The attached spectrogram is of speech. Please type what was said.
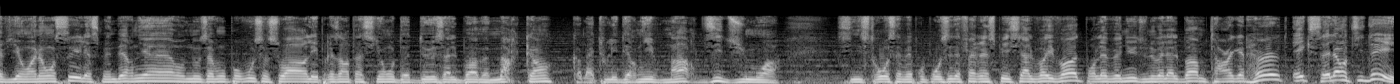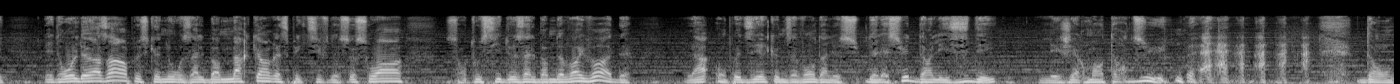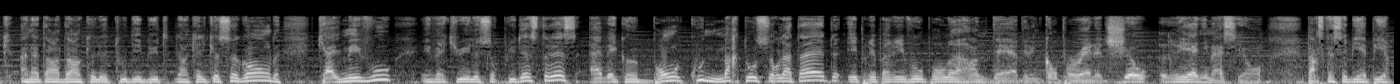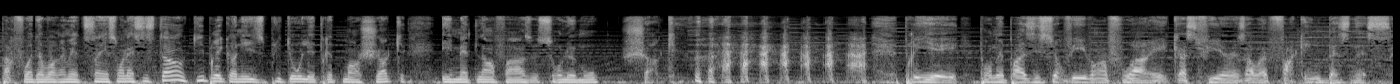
l'avions annoncé la semaine dernière, nous avons pour vous ce soir les présentations de deux albums marquants, comme à tous les derniers mardis du mois. Sinistros avait proposé de faire un spécial Voivode pour la venue du nouvel album Target Hurt. Excellente idée! Les drôles de hasard, puisque nos albums marquants respectifs de ce soir sont aussi deux albums de Voivode. Là, on peut dire que nous avons dans de la suite dans les idées légèrement tordues. Donc, en attendant que le tout débute dans quelques secondes, calmez-vous, évacuez le surplus de stress avec un bon coup de marteau sur la tête et préparez-vous pour le Undead Incorporated Show Réanimation. Parce que c'est bien pire parfois d'avoir un médecin et son assistant qui préconise plutôt les traitements choc et mettent l'emphase sur le mot choc. Priez pour ne pas y survivre, enfoiré, cause fear is our fucking business.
